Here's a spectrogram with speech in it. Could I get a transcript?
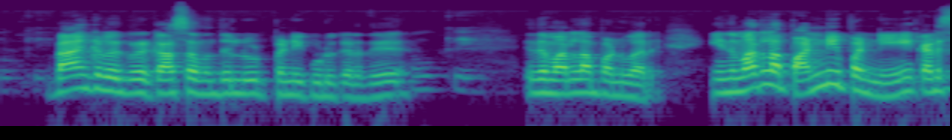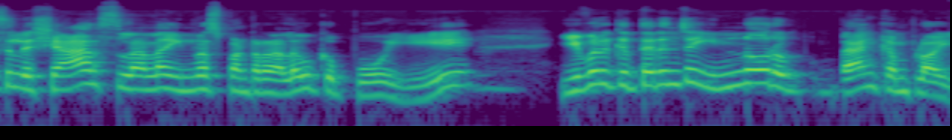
ஓகே பேங்க்ல இருக்கிற காசை வந்து லூட் பண்ணி கொடுக்கறது. இந்த மாதிரிலாம் பண்ணுவார். இந்த மாதிரிலாம் பண்ணி பண்ணி கடைசியில் ஷேர்ஸ்லாம் இன்வெஸ்ட் பண்ணுற அளவுக்கு போய். இவருக்கு தெரிஞ்ச இன்னொரு பேங்க் எம்ப்ளாயி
